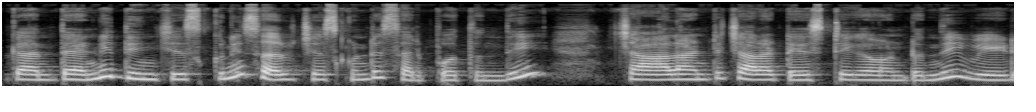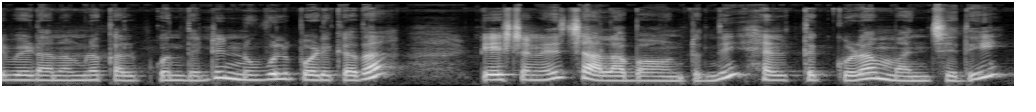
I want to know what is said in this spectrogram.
ఇంకా అంతే అండి. దించేసుకుని సర్వ్ చేసుకుంటే సరిపోతుంది. చాలా అంటే చాలా టేస్టీగా ఉంటుంది. వేడి వేడి అన్నంలో కలుపుకొని తింటే నువ్వుల పొడి కదా? టేస్ట్ అనేది చాలా బాగుంటుంది. హెల్త్కి కూడా మంచిది.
